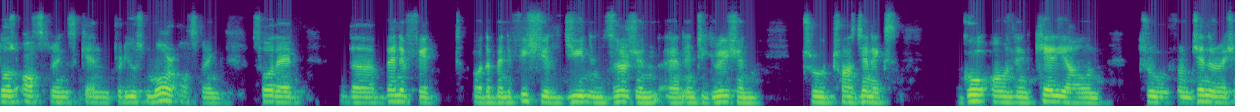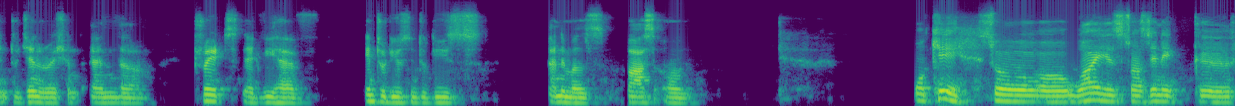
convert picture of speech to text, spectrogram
those offsprings can produce more offspring so that the benefit or the beneficial gene insertion and integration through transgenics go on and carry on through from generation to generation and the traits that we have introduced into these animals pass on. Okay, so why is transgenic uh,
